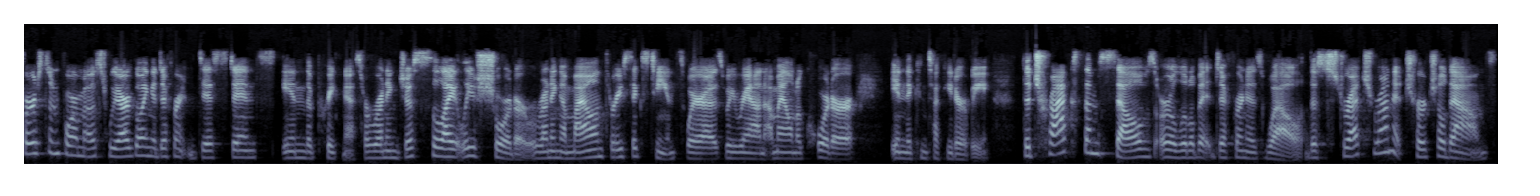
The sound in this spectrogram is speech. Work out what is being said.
First and foremost, we are going a different distance in the Preakness. We're running just slightly shorter. We're running a mile and three sixteenths, whereas we ran a mile and a quarter in the Kentucky Derby. The tracks themselves are a little bit different as well. The stretch run at Churchill Downs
